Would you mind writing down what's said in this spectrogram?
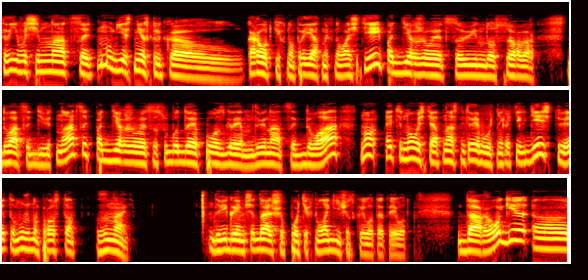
3.18, ну, есть несколько э, коротких, но приятных новостей. Поддерживается Windows Server 2019, поддерживается SUBD Postgre 12.2, но эти новости от нас не требуют никаких действий, это нужно просто знать. Двигаемся дальше по технологической вот этой вот дороге. Э,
